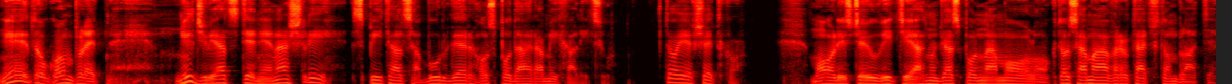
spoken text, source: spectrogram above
Nie je to kompletné. Nič viac ste nenašli? Spýtal sa Burger hospodára Michalicu. To je všetko. Mohli ste ju vytiahnuť aspoň na mólo. Kto sa má vrtať v tom blate?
